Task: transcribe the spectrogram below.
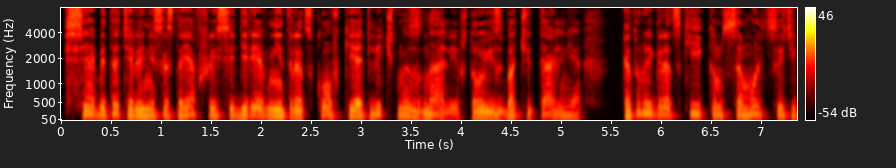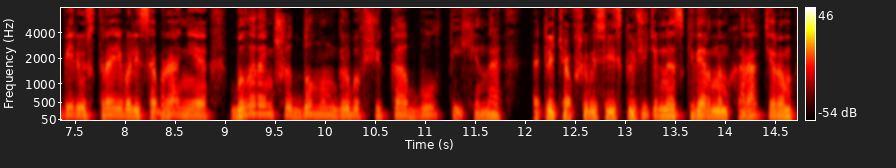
Все обитатели несостоявшейся деревни Троцковки отлично знали, что изба-читальня, в которой городские комсомольцы теперь устраивали собрания, была раньше домом гробовщика Бултыхина, отличавшегося исключительно скверным характером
